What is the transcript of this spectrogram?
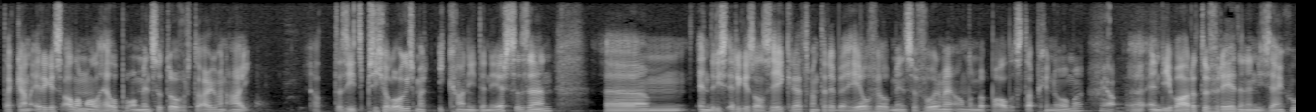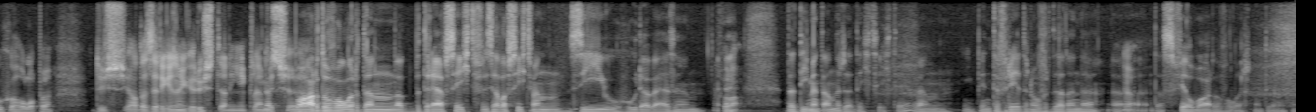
Dat kan ergens allemaal helpen om mensen te overtuigen van, ah, ja, dat is iets psychologisch, maar ik ga niet de eerste zijn. Um, en er is ergens al zekerheid, want er hebben heel veel mensen voor mij al een bepaalde stap genomen. Ja. Uh, en die waren tevreden en die zijn goed geholpen. Dus ja, dat is ergens een geruststelling. Een klein dat beetje, is waardevoller dan dat bedrijf zegt, zelf zegt van zie hoe goed dat wij zijn. Voilà. Dat iemand anders dat echt zegt. Hè, van, ik ben tevreden over dat en dat. Uh, Ja. Dat is veel waardevoller natuurlijk. ja.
